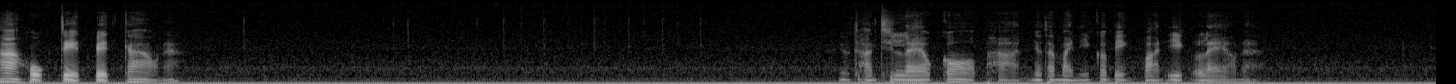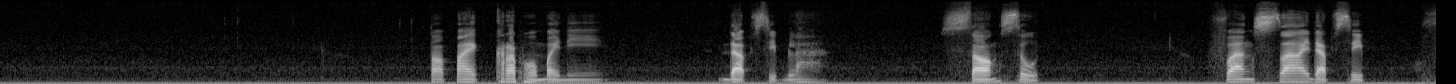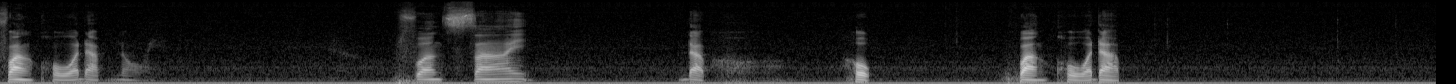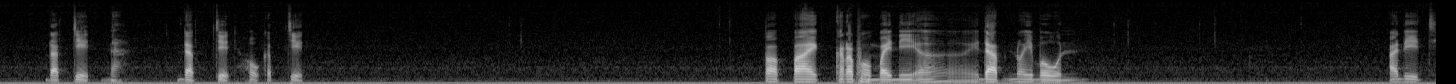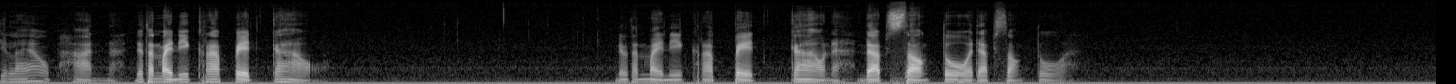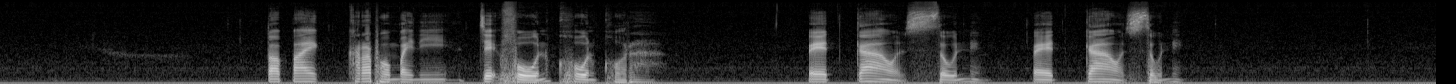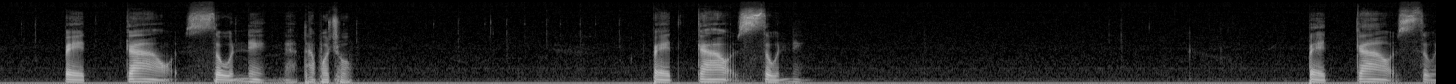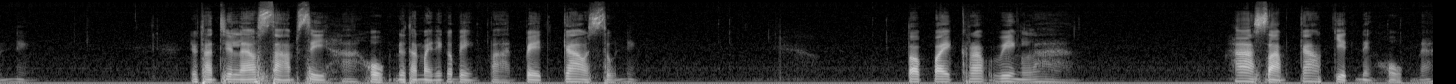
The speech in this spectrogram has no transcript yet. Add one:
ห้าหกเจ็ดแปดเก้านะแนวทานที่แล้วก็ผ่านแนวทานใหม่นี้ก็เบ่งปานอีกแล้วนะ ต่อไปครับผมใบนี้ ดับสิบล่างสองสูตร ฝั่งซ้ายดับสิบฝั่งขวาดับหน่อย ฝั่งซ้าย ดับหกฝั่งขวาดับ ดับเจ็ดนะ ดับเจ็ดหกกับเจ็ด ต่อไปกระผมใบนี้เอ้ยดับหน่วยบนอดีตที่แล้วผ่านนะเดี๋ยวทันใหม่นี้ครับเป็ดเก้าเดี๋ยวทันใหม่นี้ครับเป็ดเก้านะดับสองตัวดับสองตัวต่อไปครับผมใบนี้เจฝูนโคนโคราเป็ด เก้าศูนย์หนึ่งเป็ดเก้าศูนย์หนึ่งเป็ดเก้าศูนย์หนึ่งนะท่านผู้ชมเป็ดเก้าศูนย์หนึ่งเป็ดเก้าศูนย์หนึ่งเดี๋ยวทันที่แล้วสามสี่ห้าหกเดี๋ยวทันใหม่นี้ก็เบ่งปานเป็ดเก้าศูนย์หนึ่ง ต่อไปครับวิ่งล่างห้าสามเก้าเจ็ดหนึ่งหกนะ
